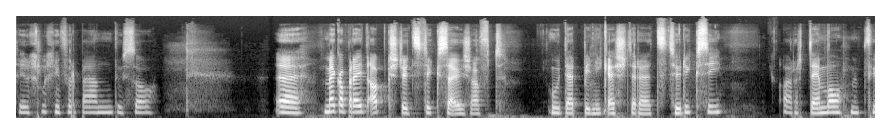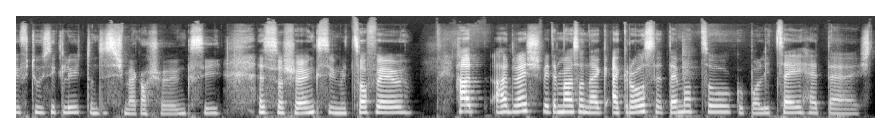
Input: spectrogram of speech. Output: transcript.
kirchliche Verbände und so. Äh, mega breit abgestützte Gesellschaft. Und dort bin ich gestern äh, in Zürich gewesen, an einer Demo mit 5000 Leuten und es war mega schön. Gewesen. Es war so schön gewesen, mit so viel... Hat, hat weißt, wieder mal so einen, einen grossen Demozug und die Polizei hat äh, ist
